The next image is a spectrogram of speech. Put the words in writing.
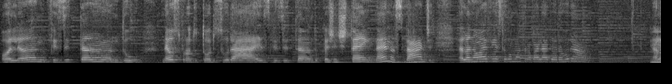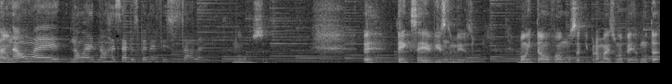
olhando, visitando né, os produtores rurais, visitando o que a gente tem né, Uhum. na cidade, ela não é vista como uma trabalhadora rural. Ela Não? não, é, não é, não recebe os benefícios da lei. Nossa. É, tem que ser revisto mesmo. Bom, então vamos aqui para mais uma pergunta.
